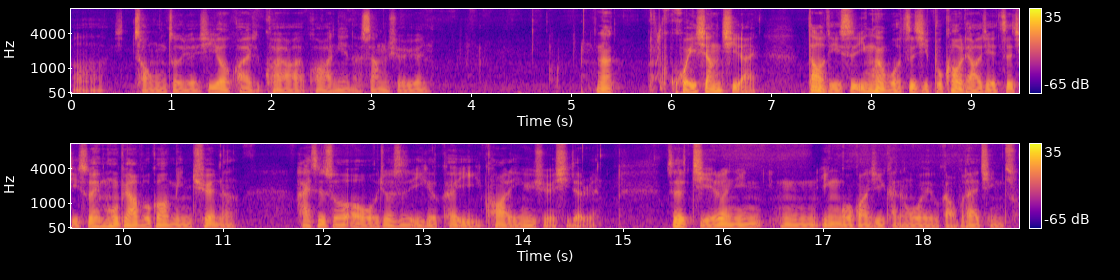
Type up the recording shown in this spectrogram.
呃，从哲学系又快跨跨念了商学院。那回想起来。到底是因为我自己不够了解自己，所以目标不够明确呢，还是说哦，我就是一个可以跨领域学习的人？这结论因嗯因果关系可能我也搞不太清楚，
